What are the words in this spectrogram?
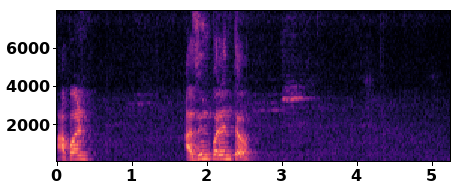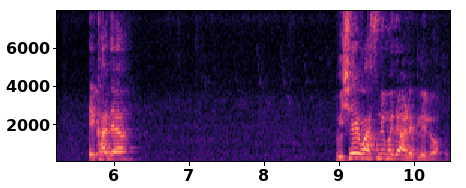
आपण अजूनपर्यंत एखाद्या विषय वाचनेमध्ये अडकलेलो आहोत.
